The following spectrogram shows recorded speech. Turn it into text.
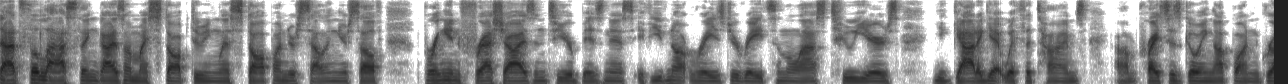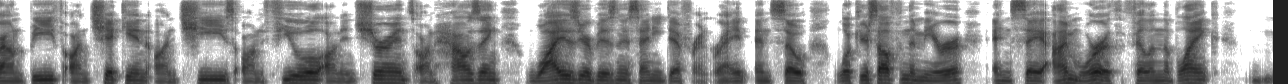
that's the last thing, guys, on my stop doing list. Stop underselling yourself bring in fresh eyes into your business. If you've not raised your rates in the last two years, you got to get with the times. Um, prices going up on ground beef, on chicken, on cheese, on fuel, on insurance, on housing. Why is your business any different? Right. And so look yourself in the mirror and say, I'm worth fill in the blank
